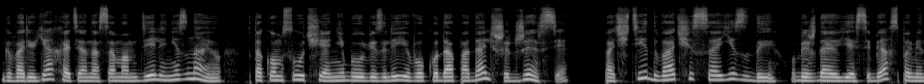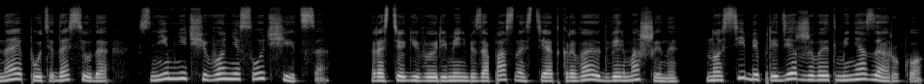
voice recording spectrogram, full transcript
Говорю я, хотя на самом деле не знаю. В таком случае они бы увезли его куда подальше, Джерси. Почти два часа езды, убеждаю я себя, вспоминая путь до сюда. С ним ничего не случится. Растёгиваю ремень безопасности и открываю дверь машины, но Сиби придерживает меня за руку.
